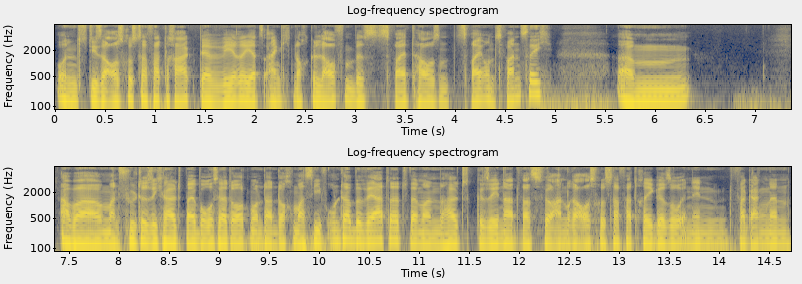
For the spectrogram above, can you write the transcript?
Und dieser Ausrüstervertrag, der wäre jetzt eigentlich noch gelaufen bis 2022. Ähm, aber man fühlte sich halt bei Borussia Dortmund dann doch massiv unterbewertet, wenn man halt gesehen hat, was für andere Ausrüsterverträge so in den vergangenen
